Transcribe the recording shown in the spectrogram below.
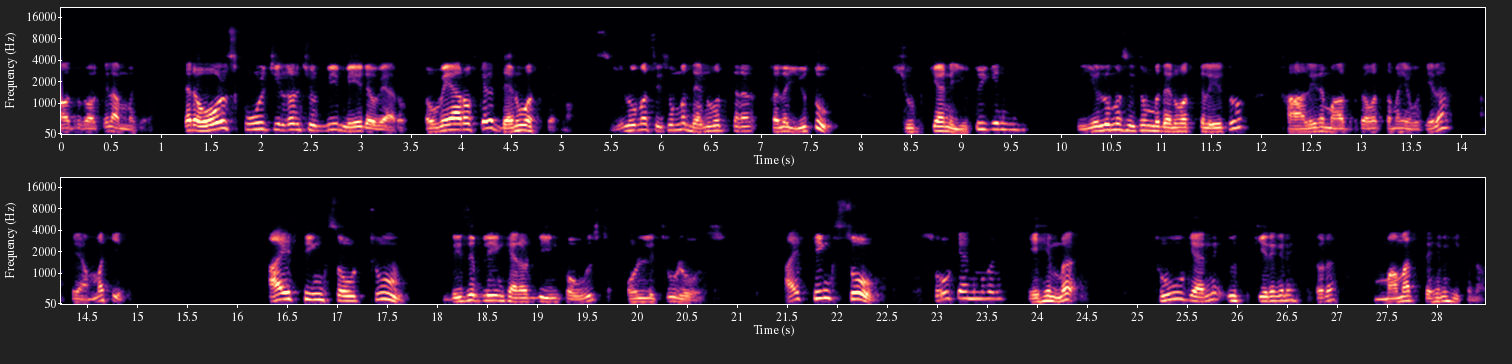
මාතෘකාවක් කියලා අම්මා කියනවා. That all school children should be made aware of. aware of කියන්නේ දැනුවත් කරනවා. සියලුම සිසුන්ම දැනුවත් කළ යුතු. should කියන්නේ යුතුයි කියන්නේ. සියලුම සිතුම්ම දැනුවත් කළ යුතු කාලීන මාතෘකාවක් තමයි ඔක කියලා අපේ අම්මා කියනවා. I think so too. Discipline cannot be imposed only through laws. I think so. So කියන්නේ මොකද? එහෙම to කියන්නේ උත් කියන එකනේ. ඒතොර මමත් එහෙම හිතනවා.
